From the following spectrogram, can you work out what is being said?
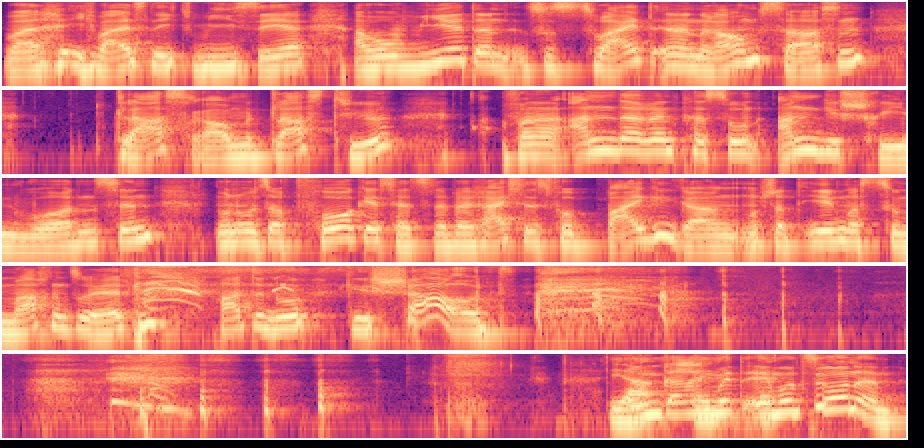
weil ich weiß nicht, wie sehr. Aber wo wir dann zu zweit in einem Raum saßen, Glasraum mit Glastür von einer anderen Person angeschrien worden sind und unser Vorgesetzter Bereich ist vorbeigegangen und statt irgendwas zu machen, zu helfen, hatte nur geschaut. ja, Umgang äh, mit äh, Emotionen.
